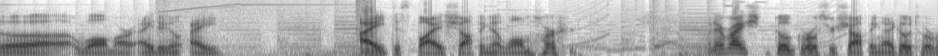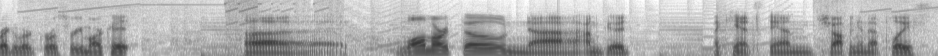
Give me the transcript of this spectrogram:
Ugh, Walmart. I do I I despise shopping at Walmart. Whenever I go grocery shopping, I go to a regular grocery market. Uh, Walmart though, nah, I'm good. I can't stand shopping in that place.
